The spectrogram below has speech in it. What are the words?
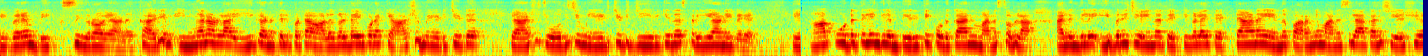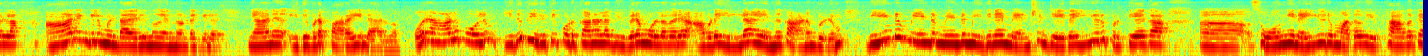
വിവരം ബിഗ് സീറോയാണ്. കാര്യം ഇങ്ങനെയുള്ള ഈ ഗണത്തിൽപ്പെട്ട ആളുകളുടെയും കൂടെ ക്യാഷ് മേടിച്ചിട്ട് ക്യാഷ് ചോദിച്ച് മേടിച്ചിട്ട് ജീവിക്കുന്ന സ്ത്രീയാണ് ഇവർ ആ കൂട്ടത്തിലെങ്കിലും തിരുത്തി കൊടുക്കാൻ മനസ്സുള്ള അല്ലെങ്കിൽ ഇവർ ചെയ്യുന്ന തെറ്റുകളെ തെറ്റാണ് എന്ന് പറഞ്ഞ് മനസ്സിലാക്കാൻ ശേഷിയുള്ള ആരെങ്കിലും ഉണ്ടായിരുന്നു എന്നുണ്ടെങ്കിൽ ഞാൻ ഇതിവിടെ പറയില്ലായിരുന്നു. ഒരാൾ പോലും ഇത് തിരുത്തി കൊടുക്കാനുള്ള വിവരമുള്ളവർ അവിടെ ഇല്ല എന്ന് കാണുമ്പോഴും വീണ്ടും വീണ്ടും വീണ്ടും ഇതിനെ മെൻഷൻ ചെയ്ത് ഈ ഒരു പ്രത്യേക സോങ്ങിനെ ഈ ഒരു മതവിഭാഗത്തെ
